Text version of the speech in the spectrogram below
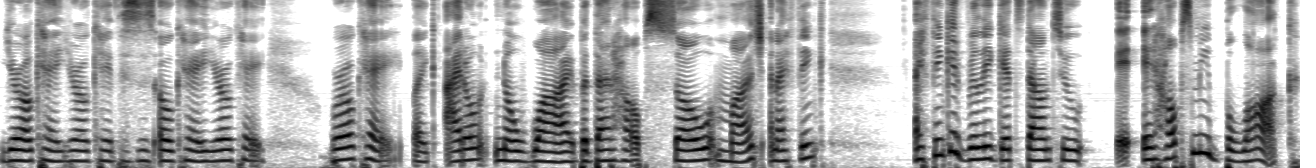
you're okay, you're okay, this is okay, you're okay. we're okay. Like I don't know why, but that helps so much and I think I think it really gets down to it, it helps me block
